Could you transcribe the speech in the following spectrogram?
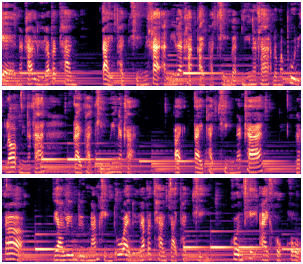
ก่ๆนะคะ หรือรับประทาน ไก่ผัดขิงนะคะอันนี้แหละค่ะไก่ผัดขิงแบบนี้นะคะ เรามาพูดอีกรอบหนึ่งนะคะ ไก่ผัดขิงนี่นะคะไก่ไก่ผัดขิงนะคะ แล้วก็อย่าลืมดื่มน้ำขิงด้วยหรือรับประทานไก่ผัดขิง คนที่ไอโคโคก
